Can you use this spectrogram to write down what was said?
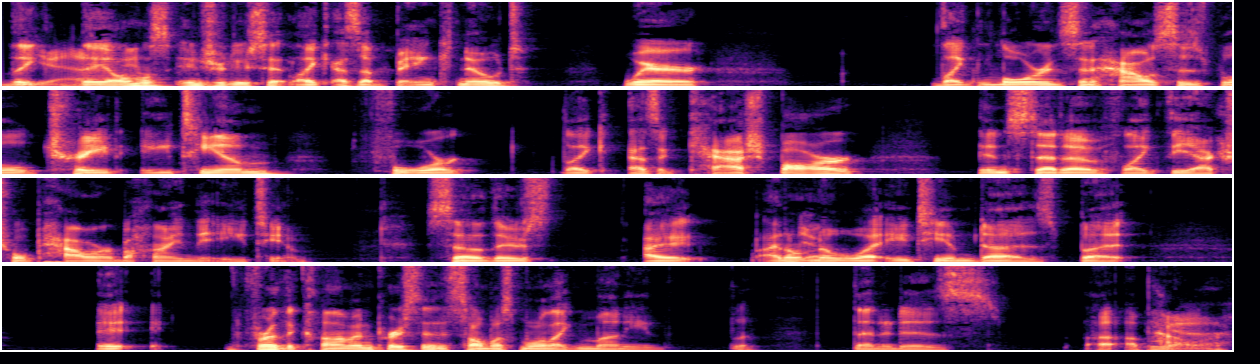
Like Yeah, they almost introduce it like as a banknote where like lords and houses will trade Atium for like as a cash bar instead of like the actual power behind the Atium. So there's I I don't Yeah. know what Atium does, but it for the common person it's almost more like money than it is a, a power.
